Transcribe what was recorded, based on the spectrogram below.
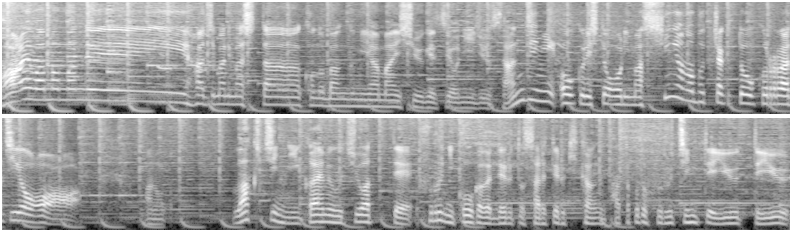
はい、ワンマンマンデー始まりました。この番組は毎週月曜23時にお送りしております。深夜のぶっちゃけトークラジオ。あの、ワクチン2回目打ち終わってフルに効果が出るとされてる期間たったことフルチンって言うっていう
